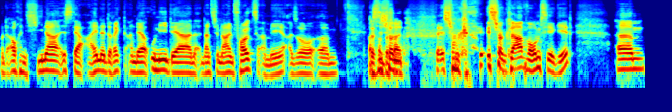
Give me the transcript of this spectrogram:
Und auch in China ist der eine direkt an der Uni der Nationalen Volksarmee. Also ähm, das ist schon, ist schon, ist schon klar, worum es hier geht. Ähm,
